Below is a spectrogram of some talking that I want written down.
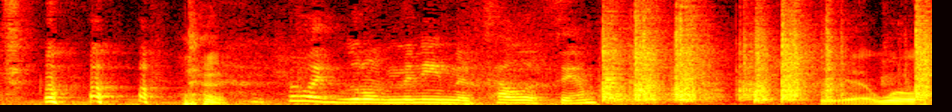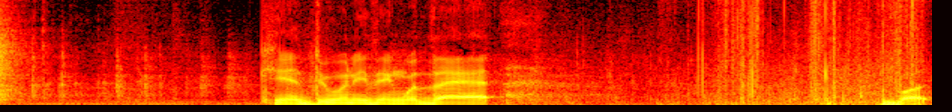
They're like little mini Nutella samples. yeah, we'll can't do anything with that. But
